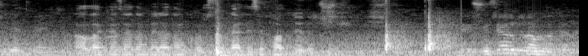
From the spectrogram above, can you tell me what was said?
şu Allah kazadan beladan korusun. Neredeyse patlıyordu çünkü. Düşünsene duramadığını.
